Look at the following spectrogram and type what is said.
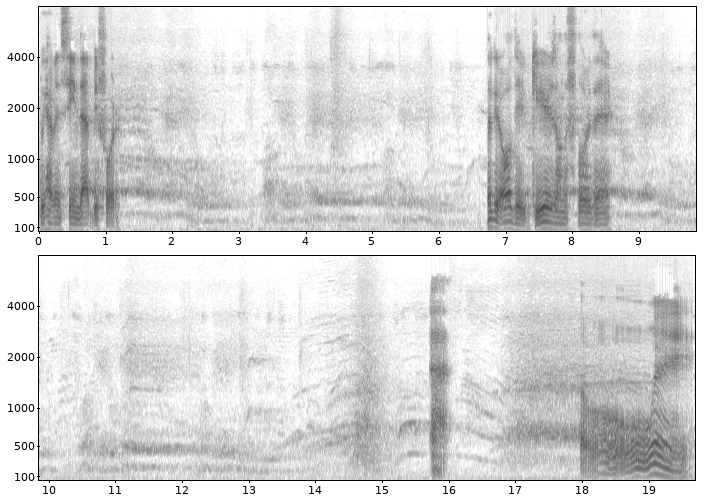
We haven't seen that before. Look at all their gears on the floor there. Ah. Oh, way.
